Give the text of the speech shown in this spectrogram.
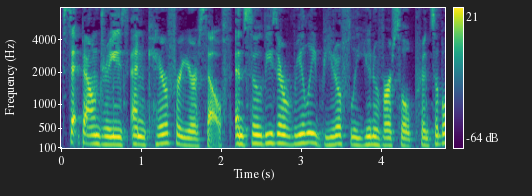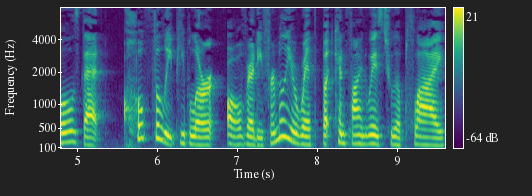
set boundaries and care for yourself. And so these are really beautifully universal principles that hopefully people are already familiar with, but can find ways to apply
